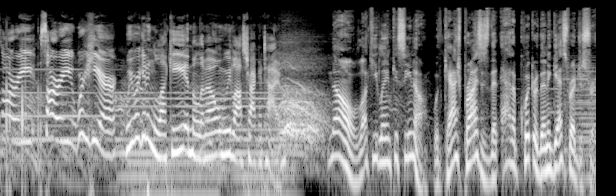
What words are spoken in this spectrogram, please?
Sorry, sorry, we're here. We were getting lucky in the limo and we lost track of time. No, Lucky Land Casino, with cash prizes that add up quicker than a guest registry.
